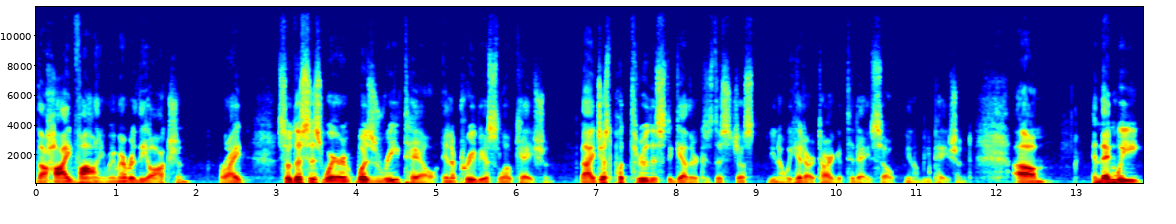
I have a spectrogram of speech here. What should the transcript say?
the high volume. Remember the auction, right? So this is where it was retail in a previous location. I just put through this together because this just, you know, we hit our target today, so, you know, be patient. Um, and then we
